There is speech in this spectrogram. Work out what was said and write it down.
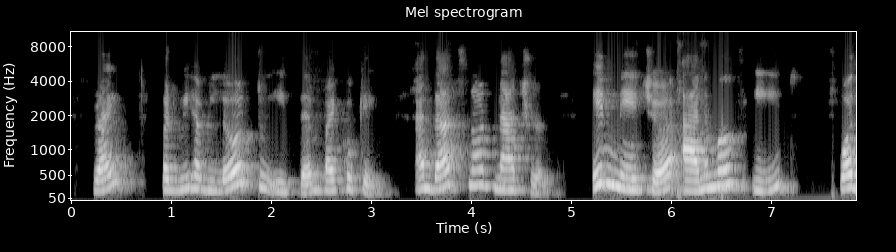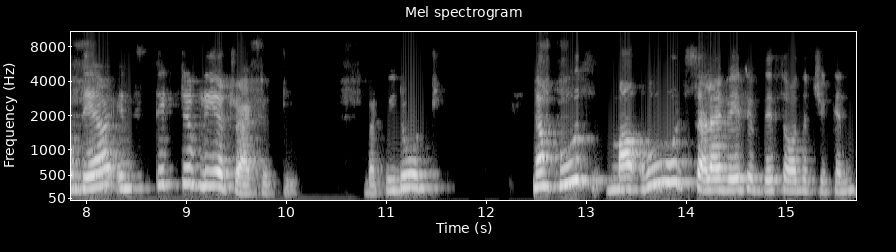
right? But we have learned to eat them by cooking, and that's not natural. In nature, animals eat what they are instinctively attracted to, but we don't. Now, who's, who would salivate if they saw the chicken?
